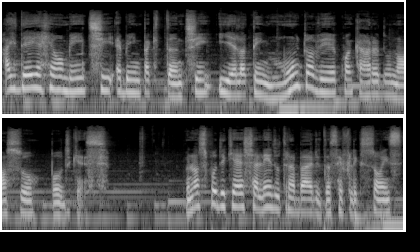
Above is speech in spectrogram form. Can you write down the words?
A ideia realmente é bem impactante e ela tem muito a ver com a cara do nosso podcast. O nosso podcast, além do trabalho das reflexões,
